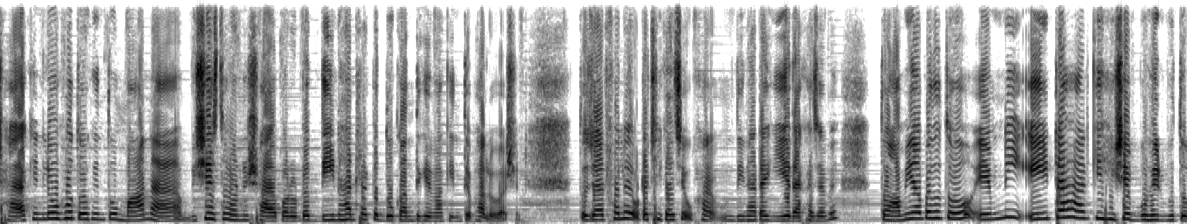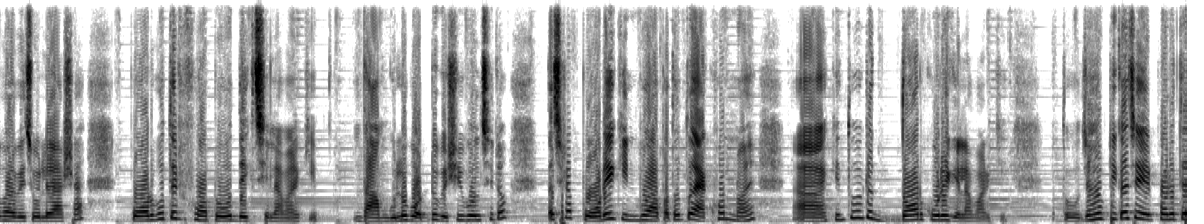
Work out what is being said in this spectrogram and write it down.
সায়া কিনলেও হতো, কিন্তু মা না বিশেষ ধরনের সায়া পরে, ওটা দিনহাটের একটা দোকান থেকে মা কিনতে ভালোবাসেন। তো যার ফলে ওটা ঠিক আছে, ওখানে, দিনহাটায় গিয়ে দেখা যাবে। তো আমি আপাতত এমনি এইটা আর কি হিসেব বহির্ভূতভাবে চলে আসা। পর্বতের ফটো দেখছিলাম আর কি। দামগুলো বড্ড বেশি বলছিল। তাছাড়া পরে কিনবো আপাতত এখন নয় কিন্তু একটা দর করে গেলাম আর কি। তো যাই হোক, ঠিক আছে, এরপরেতে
